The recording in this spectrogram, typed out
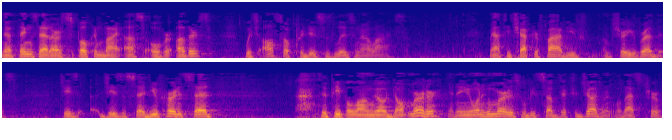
Are things that are spoken by us over others, which also produces lids in our lives. Matthew chapter 5, I'm sure you've read this. Jesus, said, You've heard it said to people long ago, don't murder, and anyone who murders will be subject to judgment. Well, that's true.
